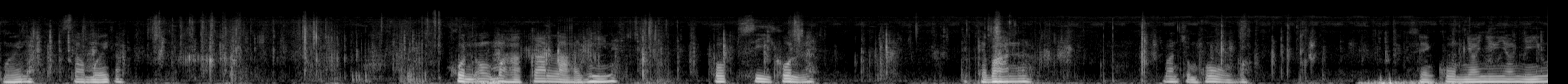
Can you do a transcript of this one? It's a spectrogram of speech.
เมยละเศร้าเมยกันคนออกมาหาการหลายนี้นะ พบสี่คนเลยติดแถวบ้านเลยบ้านสมโพงปะเสียงโคมย้อยยิ้วย้อยยิ้ว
